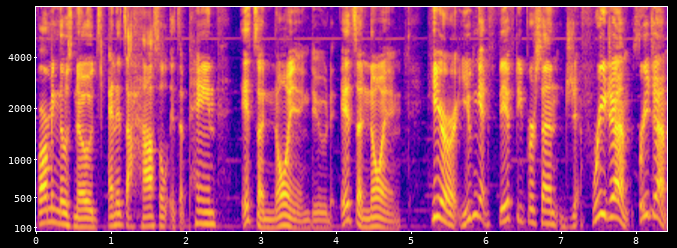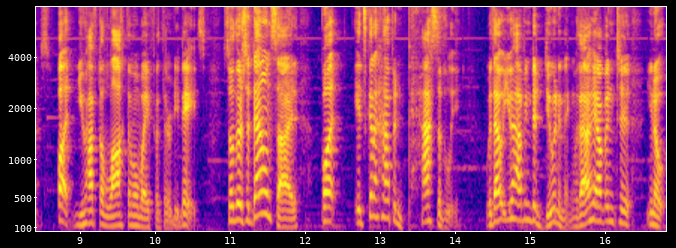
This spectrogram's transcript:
farming those nodes and it's a hassle it's a pain it's annoying dude. It's annoying. Here you can get 50 percent free gems free gems but you have to lock them away for 30 days. So there's a downside but it's going to happen passively. Without you having to do anything without having to you know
